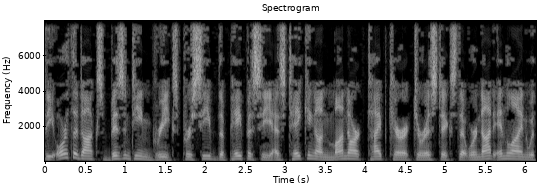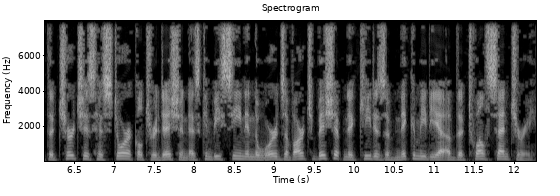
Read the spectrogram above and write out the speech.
The Orthodox Byzantine Greeks perceived the papacy as taking on monarch-type characteristics that were not in line with the Church's historical tradition as can be seen in the words of Archbishop Nikitas of Nicomedia of the 12th century.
